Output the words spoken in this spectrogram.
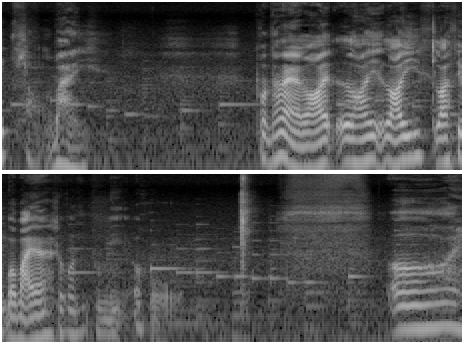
ยี่สิบสองใบผลเท่าไหร่ร้อยร้อยร้อยร้อยสิบกว่าใบนะทุกคนตรงนี้ โอ้โห โอ้ย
